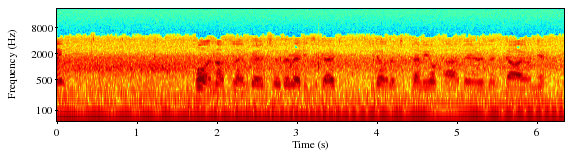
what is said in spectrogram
Important not to let them go until they're ready to go. You don't want them to belly up out there and then die on you.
